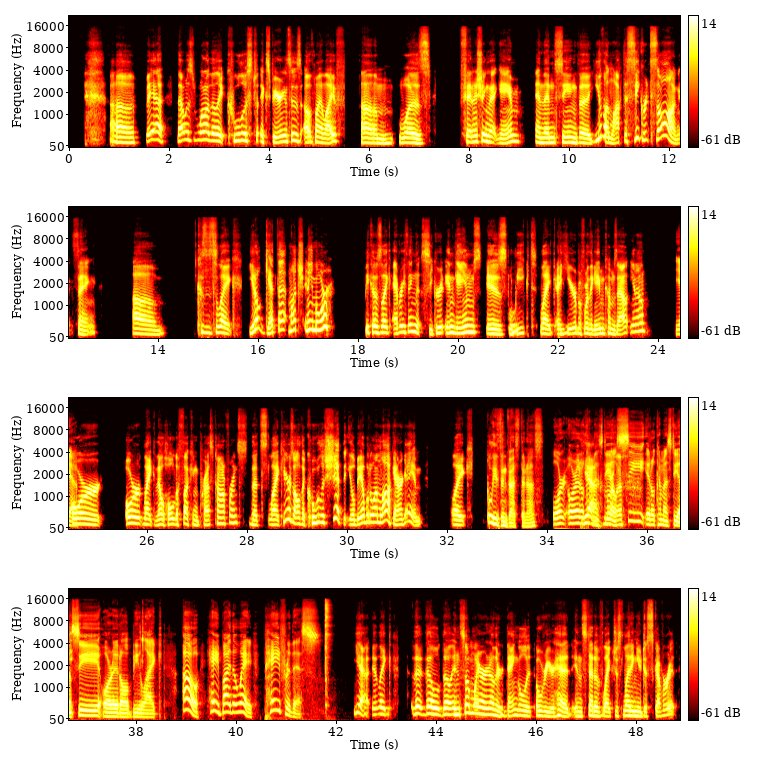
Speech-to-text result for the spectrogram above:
Uh, but yeah, that was one of the like coolest experiences of my life. Um, was finishing that game and then seeing the "You've unlocked the secret song" thing. Um, because it's like you don't get that much anymore. Because like everything that's secret in games is leaked like a year before the game comes out, you know Yeah. or or like they'll hold a fucking press conference that's like here's all the coolest shit that you'll be able to unlock in our game like Please invest in us. Or or it'll Yeah, come as more or less. DLC, it'll come as DLC, or it'll be like, oh, hey, by the way, pay for this. yeah it like the- they'll they'll in some way or another dangle it over your head instead of like just letting you discover it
